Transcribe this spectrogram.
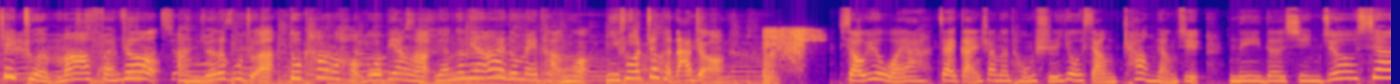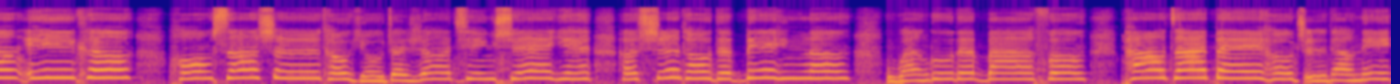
这准吗？反正俺觉得不准。都看了好多遍了，连个恋爱都没谈过。你说这可咋整？小月，我呀，在感伤的同时，又想唱两句。你的心就像一颗红色石头，有着热情血液和石头的冰冷，顽固的把风抛在背后，直到你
